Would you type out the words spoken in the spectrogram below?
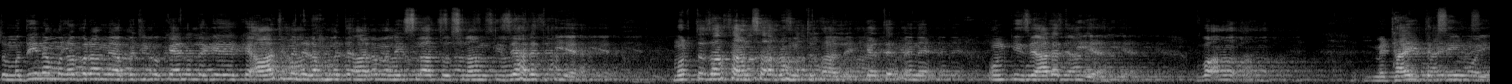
तो मदीना मुनवरा में अब जी को कहने लगे कि आज मैंने रहमत आलम अलैहिस्सलाम की ज़ियारत की है। मुर्तज़ा खान साहब अलैह कहते मैंने उनकी ज़ियारत की है। वहाँ मिठाई तकसीम हुई।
